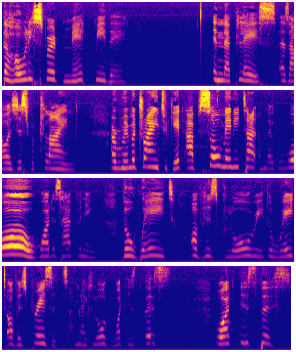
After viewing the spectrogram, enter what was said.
the Holy Spirit met me there in that place as I was just reclined. I remember trying to get up so many times. I'm like, whoa, what is happening? The weight of His glory, the weight of His presence. I'm like, Lord, what is this? What is this?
